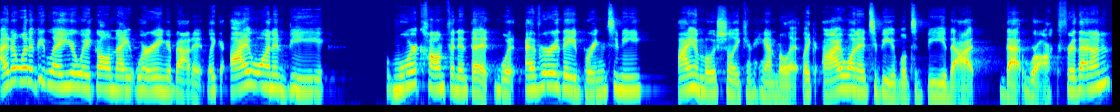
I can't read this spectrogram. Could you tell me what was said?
I don't want to be laying awake all night worrying about it. Like, I want to be more confident that whatever they bring to me, I emotionally can handle it. Like I wanted to be able to be that that rock for them.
